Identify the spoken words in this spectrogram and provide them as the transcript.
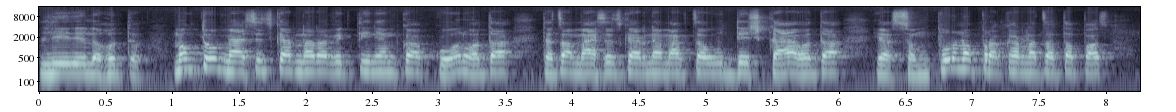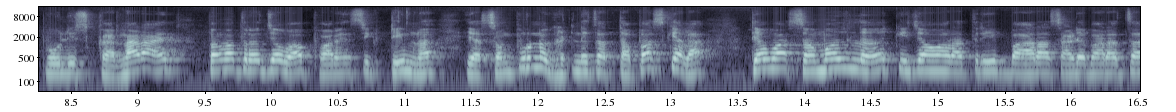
लिहिलेलं होतं. मग तो मॅसेज करणारा व्यक्ती नेमका कोण होता? त्याचा मॅसेज करण्यामागचा उद्देश काय होता? या संपूर्ण प्रकरणाचा तपास पोलीस करणार आहेत. पण मात्र जेव्हा फॉरेन्सिक टीमनं या संपूर्ण घटनेचा तपास केला तेव्हा समजलं की जेव्हा रात्री बारा साडेबाराचा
